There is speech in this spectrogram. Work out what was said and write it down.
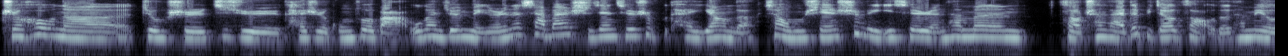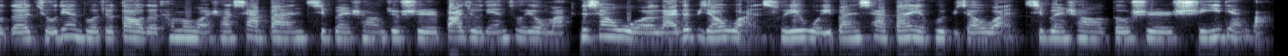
之后呢，就是继续开始工作吧。我感觉每个人的下班时间其实是不太一样的。像我们实验室里一些人，他们。早晨来的比较早的，他们有的九点多就到的，他们晚上下班基本上就是八九点左右嘛。就像我来的比较晚，所以我一般下班也会比较晚，基本上都是十一点吧，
